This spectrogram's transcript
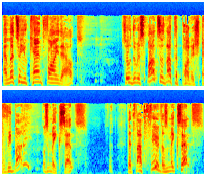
and let's say you can't find out, so the response is not to punish everybody. Doesn't make sense. That's not fear, Doesn't make sense.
